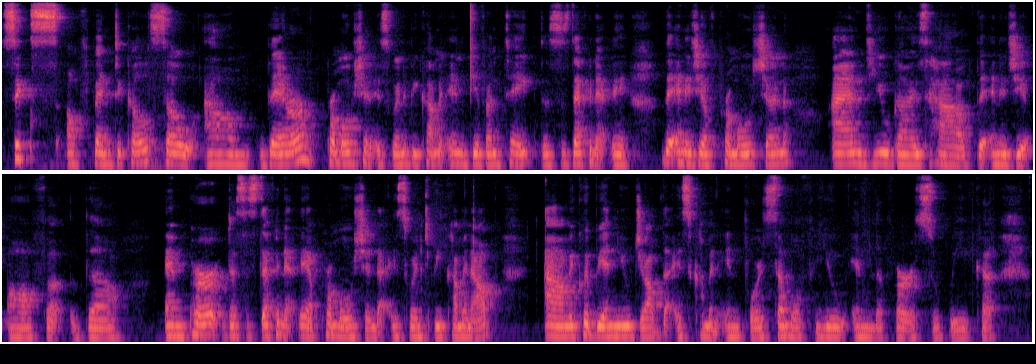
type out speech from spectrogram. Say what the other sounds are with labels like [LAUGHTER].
Six of Pentacles. So um, their promotion is going to be coming in give and take. This is definitely the energy of promotion and you guys have the energy of the emperor this is definitely a promotion that is going to be coming up. Um, it could be a new job that is coming in for some of you in the first week.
